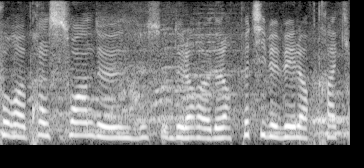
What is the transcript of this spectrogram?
pour euh, prendre soin de, de, leur, de leur petit bébé, leur track.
